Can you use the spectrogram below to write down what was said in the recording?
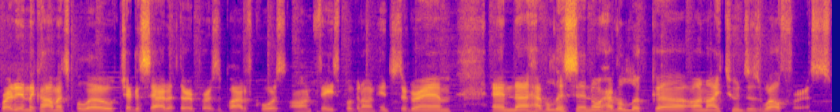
Write it in the comments below. Check us out at Third Person Pod, of course, on Facebook and on Instagram, and uh, have a listen or have a look uh, on iTunes as well for us.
